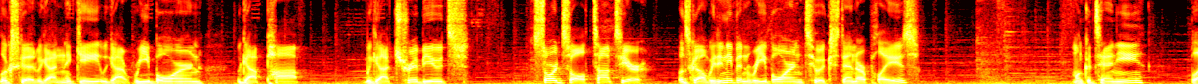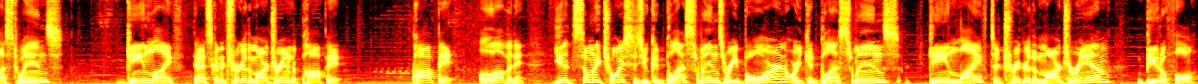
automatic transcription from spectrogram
looks good. We got negate, we got reborn, we got pop, we got tribute. Swordsoul, top tier. Let's go. We didn't even reborn to extend our plays. Monkatenyi, Blessed Winds, Gain Life. That's going to trigger the Marjoram to pop it. Pop it. Loving it. You had so many choices. You could Bless Winds Reborn, or you could Bless Winds Gain Life to trigger the Marjoram. Beautiful.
